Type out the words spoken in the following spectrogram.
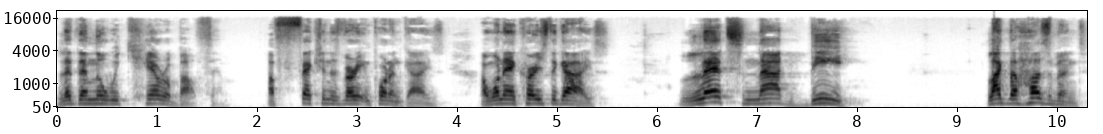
Let them know we care about them. Affection is very important, guys. I want to encourage the guys. Let's not be like the husband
